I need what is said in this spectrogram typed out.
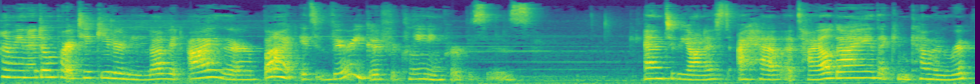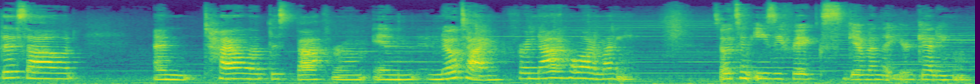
I mean, I don't particularly love it either, but it's very good for cleaning purposes. And to be honest, I have a tile guy that can come and rip this out and tile up this bathroom in no time for not a whole lot of money. So it's an easy fix given that you're getting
